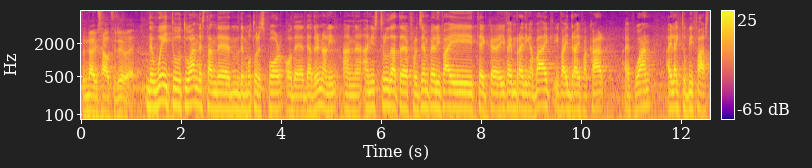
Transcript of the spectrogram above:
that knows how to do it? The way to, to understand the, the motor sport or the, the adrenaline and, uh, and it's true that uh, for example if I take uh, if I'm riding a bike if I drive a car F1 I like to be fast.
